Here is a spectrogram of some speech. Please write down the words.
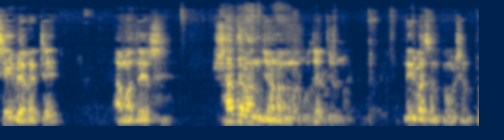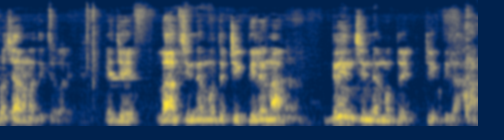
সেই ব্যালটে আমাদের সাধারণ জনগণের বোঝার জন্য নির্বাচন কমিশন প্রচারণা দিতে পারে। এই যে লাল চিহ্নের মধ্যে টিক দিলে না গ্রিন চিহ্নের মধ্যে টিক দিলে হ্যাঁ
